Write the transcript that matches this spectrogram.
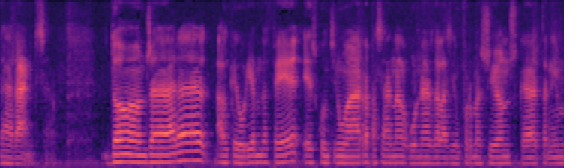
de dansa. Doncs ara el que hauríem de fer és continuar repassant algunes de les informacions que tenim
